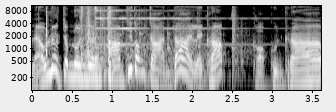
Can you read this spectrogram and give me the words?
แล้วเลือกจำนวนเงินตามที่ต้องการได้เลยครับ ขอบคุณครับ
